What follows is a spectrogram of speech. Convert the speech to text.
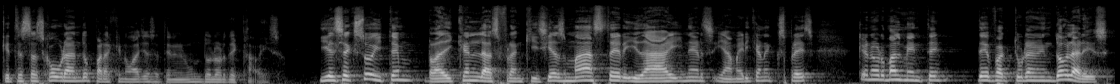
que te estás cobrando para que no vayas a tener un dolor de cabeza. Y el sexto ítem radica en las franquicias Master y Diners y American Express que normalmente te facturan en dólares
